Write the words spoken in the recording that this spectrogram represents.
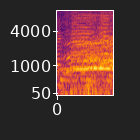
Hey!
